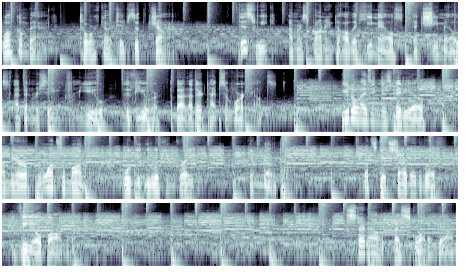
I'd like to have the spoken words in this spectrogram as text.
Welcome back to Workout Tips with Jon. This week, I'm responding to all the he mails and she mails I've been receiving from you, the viewer, about other types of workouts. Utilizing this video a mere once a month will get you looking great in no time. Let's get started with the Obama. Start out by squatting down,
